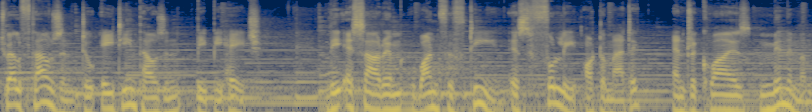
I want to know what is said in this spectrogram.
12,000 to 18,000 BPH. The SRM 115 is fully automatic and requires minimum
